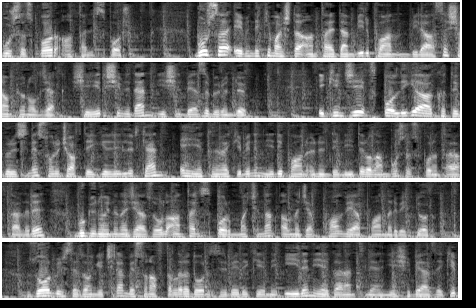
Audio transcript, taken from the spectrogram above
Bursa Spor, Antalya Spor. Bursa evindeki maçta Antalya'dan bir puan bile alsa şampiyon olacak. Şehir şimdiden yeşil beyaza büründü. İkinci Futbol Ligi A kategorisine son 3 haftaya girilirken en yakın rakibinin 7 puan önünde lider olan Bursa Spor'un taraftarları bugün oynanacağı zorlu Antalya Spor maçından alınacak puan veya puanları bekliyor. Zor bir sezon geçiren ve son haftalara doğru zirvedeki yerini iyiden iyiye garantileyen Yeşil Beyaz ekip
